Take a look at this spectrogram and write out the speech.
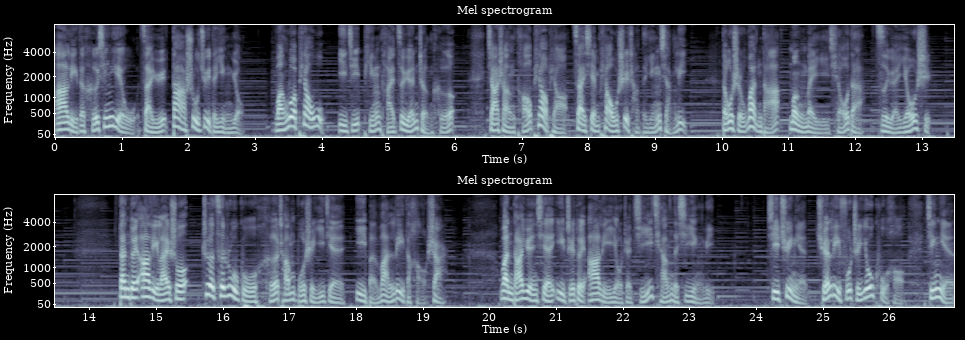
阿里的核心业务在于大数据的应用、网络票务以及平台资源整合，加上淘票票在线票务市场的影响力，都是万达梦寐以求的资源优势。但对阿里来说，这次入股何尝不是一件一本万利的好事儿？万达院线一直对阿里有着极强的吸引力。继去年全力扶持优酷后，今年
